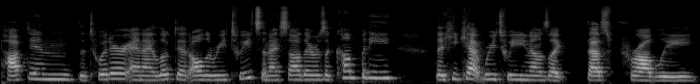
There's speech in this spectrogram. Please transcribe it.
popped in the Twitter and I looked at all the retweets and I saw there was a company that he kept retweeting. I was like, that's probably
